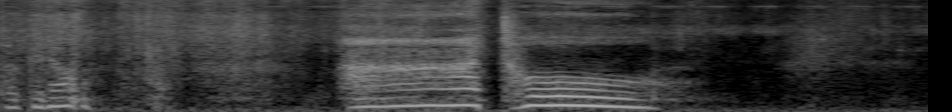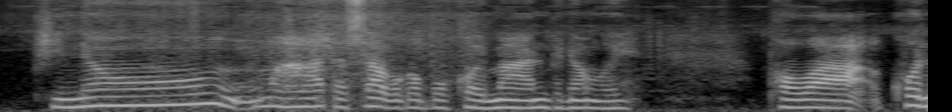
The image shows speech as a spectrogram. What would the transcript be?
ก่อนพี่น้องฮาโท พี่น้องมาหาแต่เศร้ากับบ่คอยมานพี่น้องเลยเพราะว่าคน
